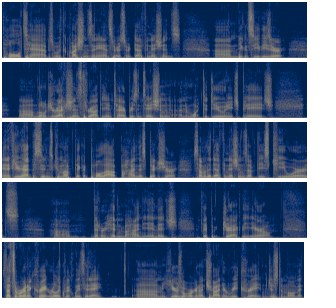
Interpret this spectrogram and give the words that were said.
poll tabs with questions and answers or definitions. Um, you can see these are um, little directions throughout the entire presentation on what to do in each page. And if you had the students come up, they could pull out behind this picture some of the definitions of these keywords um, that are hidden behind the image if they drag the arrow. So that's what we're going to create really quickly today. Um, here's what we're going to try to recreate in just a moment.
